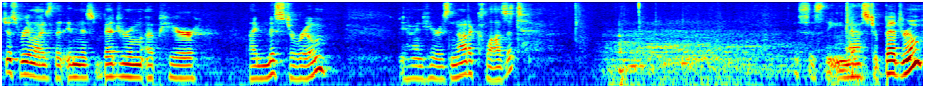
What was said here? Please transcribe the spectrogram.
Just realized that in this bedroom up here, I missed a room. Behind here is not a closet. This is the master bedroom.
